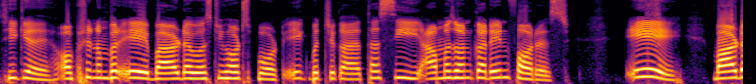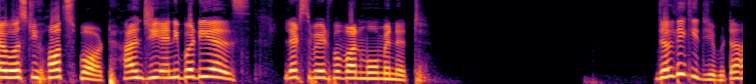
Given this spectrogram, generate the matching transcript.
ठीक है? Option number A biodiversity hotspot एक बच्चे का आया था सी अमेजोन का rain forest A biodiversity hotspot हाँ जी anybody else let's wait for one more minute जल्दी कीजिए बेटा।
